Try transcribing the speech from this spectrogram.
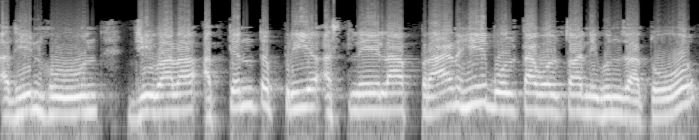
अधीन होऊन जीवाला अत्यंत प्रिय असलेला प्राणही बोलता बोलता निघून जातो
